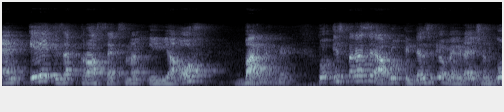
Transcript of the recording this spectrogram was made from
and a is a cross sectional area of bar magnet. तो इस तरह से आप लोग इंटेंसिटी ऑफ़ मैग्नेटाइजेशन को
